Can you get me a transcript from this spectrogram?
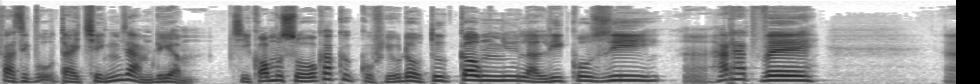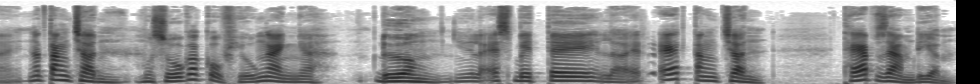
và dịch vụ tài chính giảm điểm, chỉ có một số các cổ phiếu đầu tư công như là Licoji, HHV Đấy, nó tăng trần, một số các cổ phiếu ngành à, đường như là SBT, LSS tăng trần, thép giảm điểm.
